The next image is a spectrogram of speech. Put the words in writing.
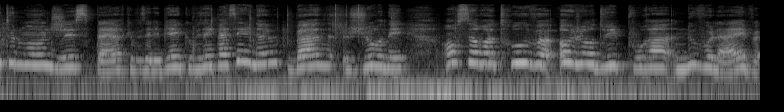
tout le monde, j'espère que vous allez bien et que vous avez passé une bonne journée. On se retrouve aujourd'hui pour un nouveau live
